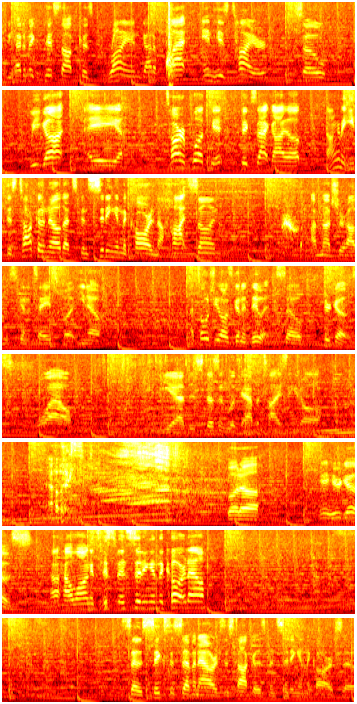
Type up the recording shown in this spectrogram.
We had to make a pit stop because Brian got a flat in his tire. So we got a tire plug kit, fix that guy up. I'm gonna eat this taco now that's been sitting in the car in the hot sun. I'm not sure how this is gonna taste, but you know, I told you I was gonna do it, so here goes. Wow. Yeah, this doesn't look appetizing at all. Alex. But uh, yeah, here goes. How, how long has this been sitting in the car now? So six to seven hours this taco has been sitting in the car, so.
